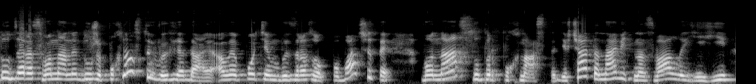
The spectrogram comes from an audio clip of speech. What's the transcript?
Тут зараз вона не дуже пухнастою виглядає, але потім ви зразок побачите, вона супер пухнаста. Дівчата навіть назвали її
